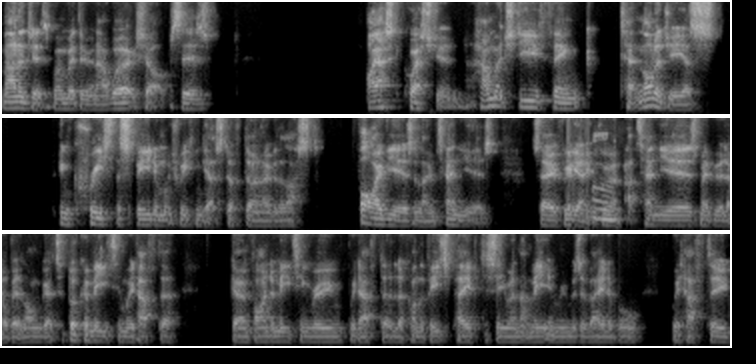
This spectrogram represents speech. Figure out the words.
managers when we're doing our workshops is I ask a question, how much do you think technology has increased the speed in which we can get stuff done over the last five years alone, 10 years? So if we, get, if we went about 10 years, maybe a little bit longer, to book a meeting, we'd have to go and find a meeting room. We'd have to look on the piece of paper to see when that meeting room was available. We'd have to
